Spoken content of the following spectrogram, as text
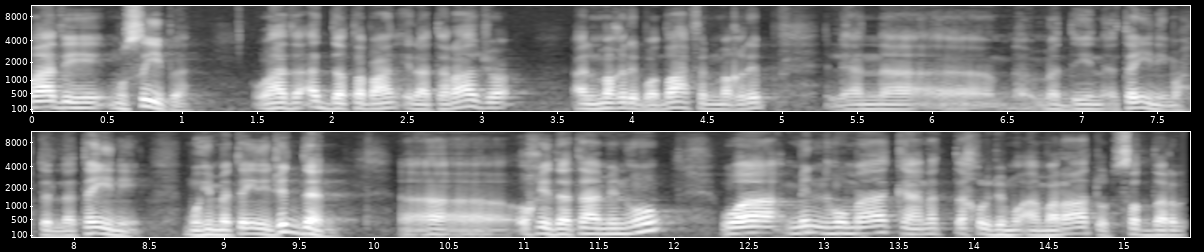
وهذه مصيبة. وهذا أدى طبعا إلى تراجع. المغرب وضعف المغرب لأن آه، مدينتين محتلتين مهمتين جدا آه، أخذتا منه ومنهما كانت تخرج المؤامرات وتصدر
